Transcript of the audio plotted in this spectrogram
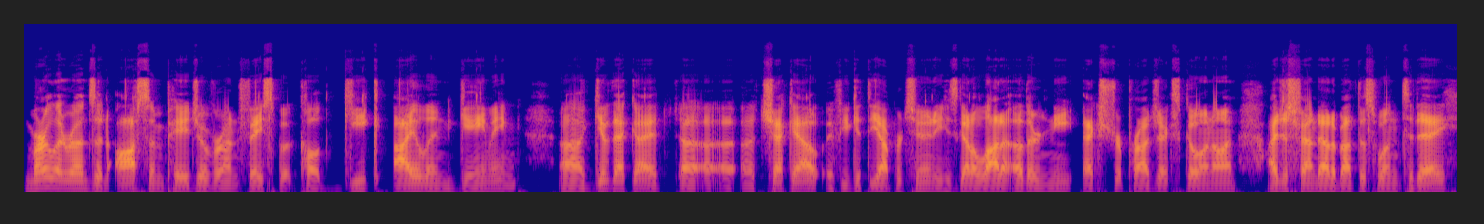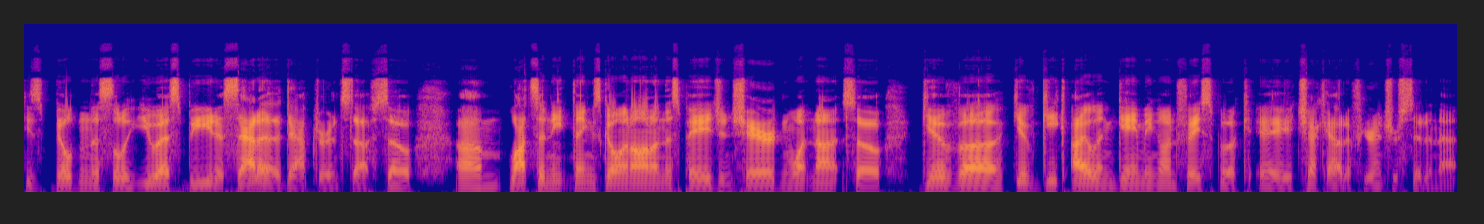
Merlin runs an awesome page over on Facebook called Geek Island Gaming. Uh, give that guy a, a, a, check out if you get the opportunity. He's got a lot of other neat extra projects going on. I just found out about this one today. He's building this little USB to SATA adapter and stuff. So um, lots of neat things going on on this page and shared and whatnot. So give uh, give Geek Island Gaming on Facebook a check out if you're interested in that.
